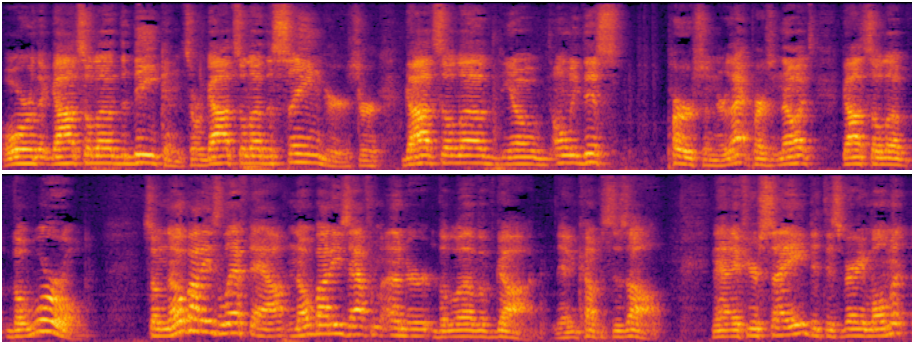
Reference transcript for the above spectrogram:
or that God so loved the deacons, or God so loved the singers, or God so loved, you know, only this person or that person. No, it's God so loved the world. So nobody's left out. Nobody's out from under the love of God. It encompasses all. Now, if you're saved at this very moment,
